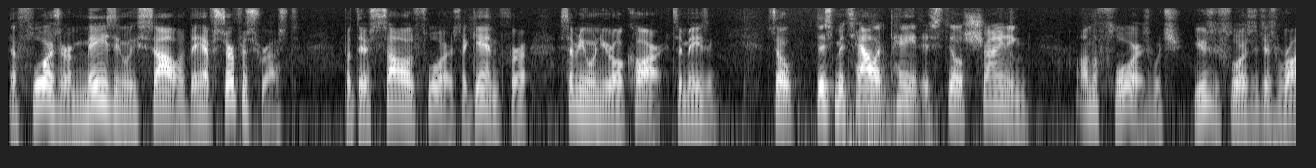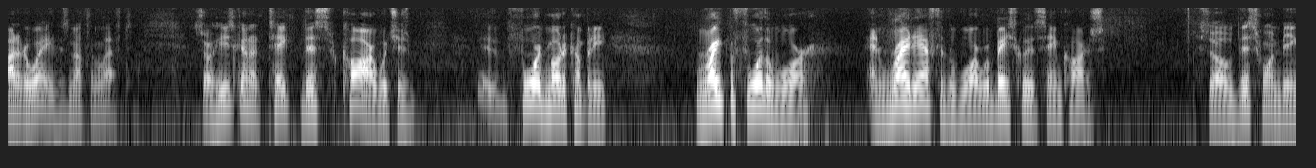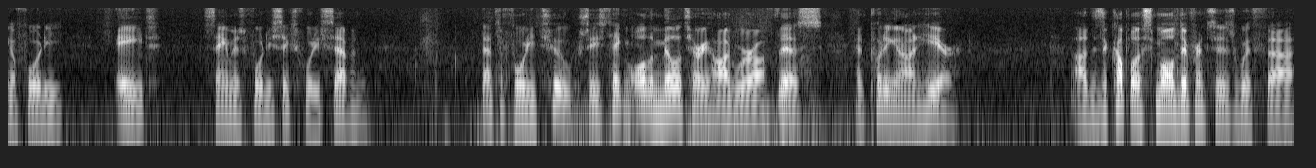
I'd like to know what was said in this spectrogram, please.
The floors are amazingly solid. They have surface rust, but they're solid floors. Again, for a 71 year old car, it's amazing. So this metallic paint is still shining on the floors, which usually floors are just rotted away. There's nothing left. So he's going to take this car, which is Ford Motor Company, right before the war and right after the war were basically the same cars. So this one being a 48, same as 46, 47, that's a 42. So he's taking all the military hardware off this and putting it on here. Uh, there's a couple of small differences with uh,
